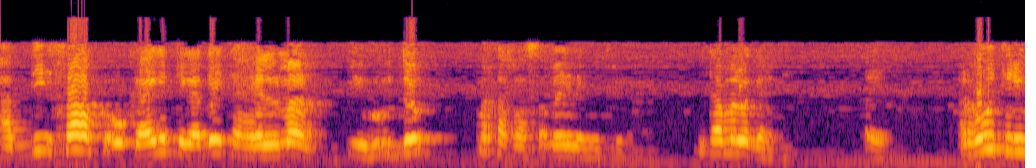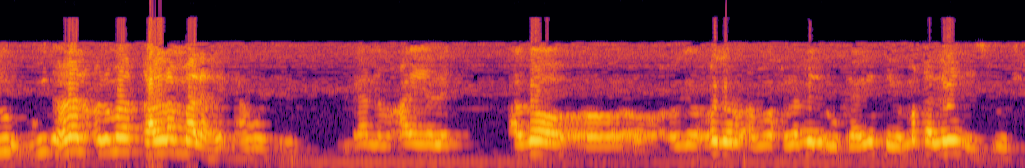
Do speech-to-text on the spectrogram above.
haddii sababka uu kaaga tegay hadday tahay hilmaan iyo hurdo markaas waa samaynaya witriga intaa ma la garata marka witrigu guud ahaan culamada qalla ma dhahan witriga leanna maxaa yeelay adoo cudur ama wax lamida uu kaaga tegay ma qalaynaysa witri.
